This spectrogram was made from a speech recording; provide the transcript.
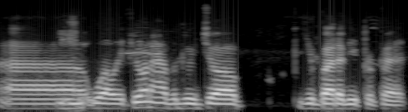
Uh, mm-hmm. Well, if you want to have a good job, you better be prepared.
